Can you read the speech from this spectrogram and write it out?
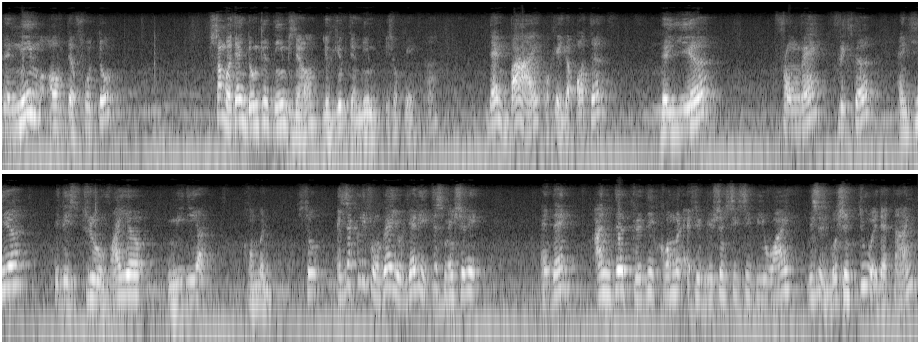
The name of the photo, some of them don't give names, you know, you give the name, it's okay. Huh? Then by, okay, the author, the year, from where, Flickr, and here it is through via media common. So exactly from where you get it, just mention it. And then under Creative Common Attribution CC BY, this is version 2 at that time,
